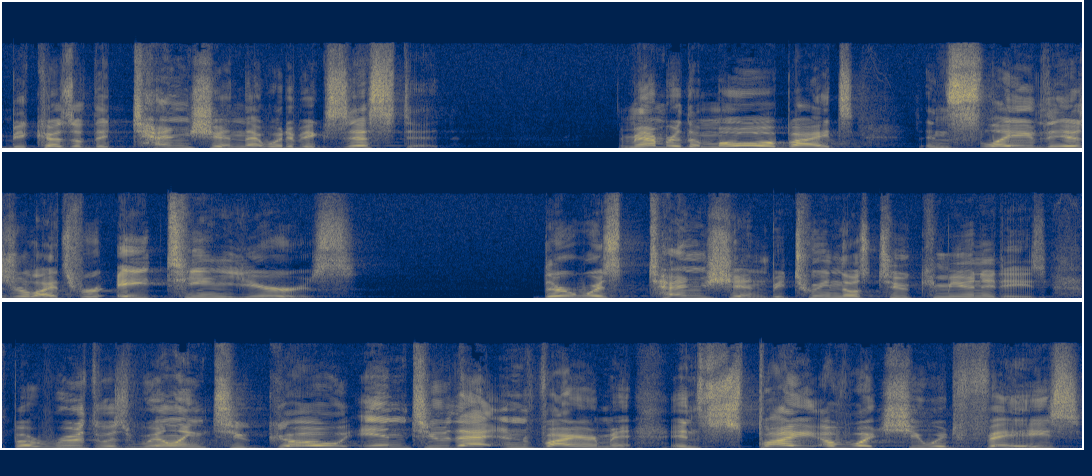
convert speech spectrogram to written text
because of the tension that would have existed. Remember, the Moabites enslaved the Israelites for 18 years. There was tension between those two communities, but Ruth was willing to go into that environment in spite of what she would face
